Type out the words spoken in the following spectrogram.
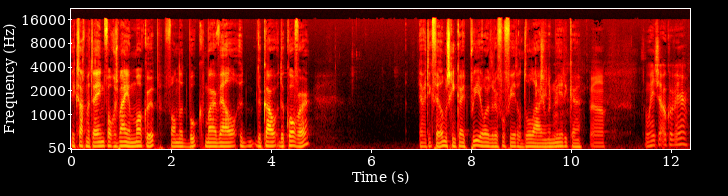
Ik zag meteen volgens mij een mock-up van het boek, maar wel het, de, de cover. Ja, weet ik veel. Misschien kan je het pre-orderen voor 40 dollar in Amerika. Uh, hoe heet ze ook alweer?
